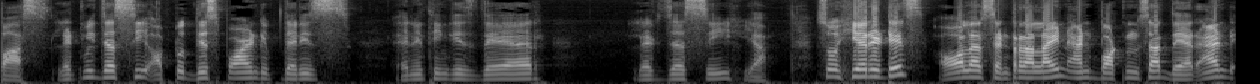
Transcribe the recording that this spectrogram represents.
pass. Let me just see up to this point if there is anything is there. Let's just see yeah. So here it is. All are center aligned and buttons are there. And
